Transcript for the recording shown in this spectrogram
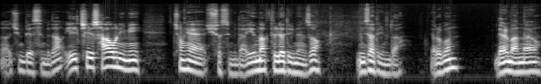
어, 준비했습니다. 1745님이 청해 주셨습니다. 이 음악 들려드리면서 인사드립니다. 여러분, 내일 만나요.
